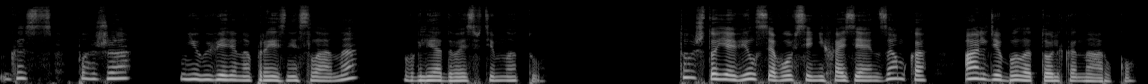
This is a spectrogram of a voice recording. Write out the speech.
«Госпожа!» — неуверенно произнесла она, вглядываясь в темноту. То, что явился вовсе не хозяин замка, Альде было только на руку.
